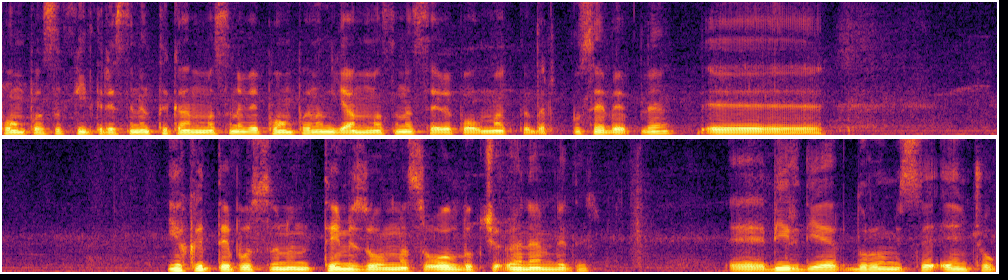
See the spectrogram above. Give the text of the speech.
pompası filtresinin tıkanmasına ve pompanın yanmasına sebep olmaktadır. Bu sebeple eee, yakıt deposunun temiz olması oldukça önemlidir. Eee, bir diğer durum ise en çok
